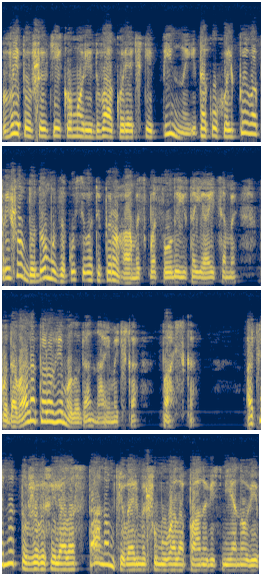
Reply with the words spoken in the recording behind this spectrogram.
випивши в тій коморі два корячки пінної та кухоль пива, прийшов додому закусювати пирогами з квасолею та яйцями. Подавала пироги молода наймичка, паська. А чи надто вже вихиляла станом, чи вельми шумувала панові сміянові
